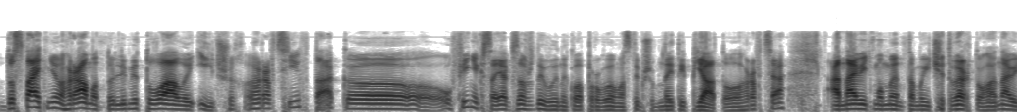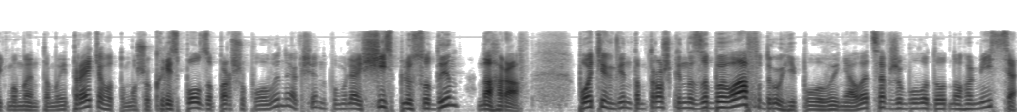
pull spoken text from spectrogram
достатньо грамотно лімітували інших гравців. Так, у Фінікса, як завжди, виникла проблема з тим, щоб знайти п'ятого гравця, а навіть моментами і четвертого, а навіть моментами і третього, тому що Кріс Пол за першу половину, якщо я не помиляю, 6 плюс 1 награв. Потім він там трошки не забивав у другій половині, але це вже було до одного місця.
